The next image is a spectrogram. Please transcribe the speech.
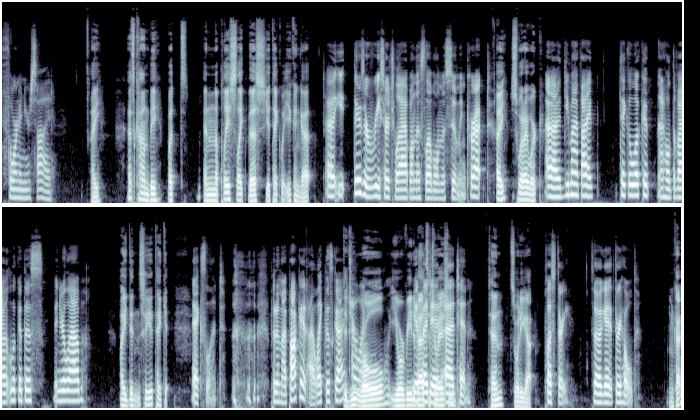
thorn in your side. Aye, that can be, but in a place like this, you take what you can get. Uh, y- there's a research lab on this level, I'm assuming, correct? Aye, it's where I work. Uh, do you mind if I take a look at, I hold the vial, look at this in your lab? I didn't see you take it. Excellent. Put it in my pocket. I like this guy. Did you like- roll your read a yes, bad I situation? did. Uh, 10 Ten. So what do you got? plus 3. So I get 3 hold. Okay.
